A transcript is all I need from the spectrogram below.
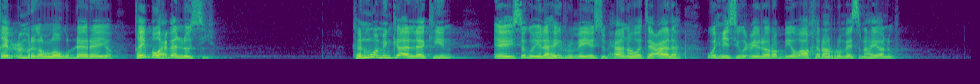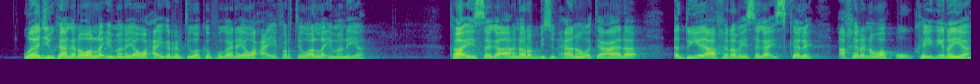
qayb cumriga loogu dheereeyo qaybba waxbaa loo siiya. Kan muminka ah laakiin isagu ilaahay rumeeyey subxaanahu wa tacaala wixiisi wuxuu yidhi rabbiyow aakhiraan rumaysnahay anigu. Waajibkaagana waa la imanaya waxa iga rabtay waa ka fogaanaya waxa ay fartay waa la imanaya kaa isaga ahna rabbi subxaanahu wa tacaala adduunyada aakhiraba isagaa iska leh aakhirana waa uu kaydinayaa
